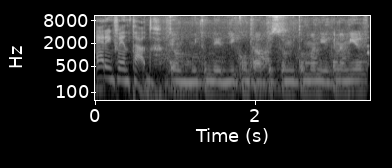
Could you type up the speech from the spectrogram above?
era inventado. Tenho muito medo de encontrar uma pessoa mitomaníaca na minha vida.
